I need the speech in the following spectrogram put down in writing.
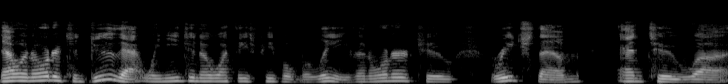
Now, in order to do that, we need to know what these people believe in order to reach them and to uh,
